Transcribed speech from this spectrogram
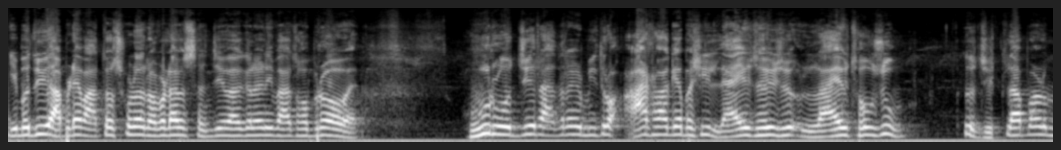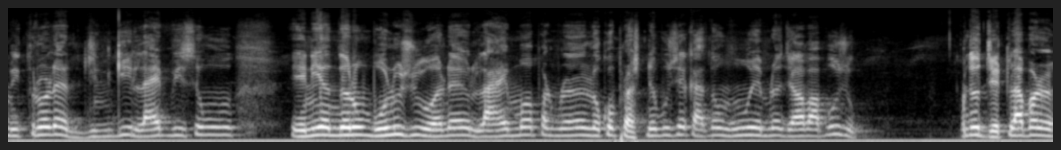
એ બધું આપણે વાતો છોડો આપણે સંજય વાઘેલાની વાત સાંભળો હવે. હું રોજે રાત્રે મિત્રો આઠ વાગ્યા પછી લાઈવ થઈ છું લાઈવ થઉં છું. તો જેટલા પણ મિત્રોને જિંદગી લાઈફ વિશે હું એની અંદર હું બોલું છું અને લાઈવમાં પણ મને લોકો પ્રશ્ન પૂછે, કાં તો હું એમને જવાબ આપું છું. તો જેટલા પણ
